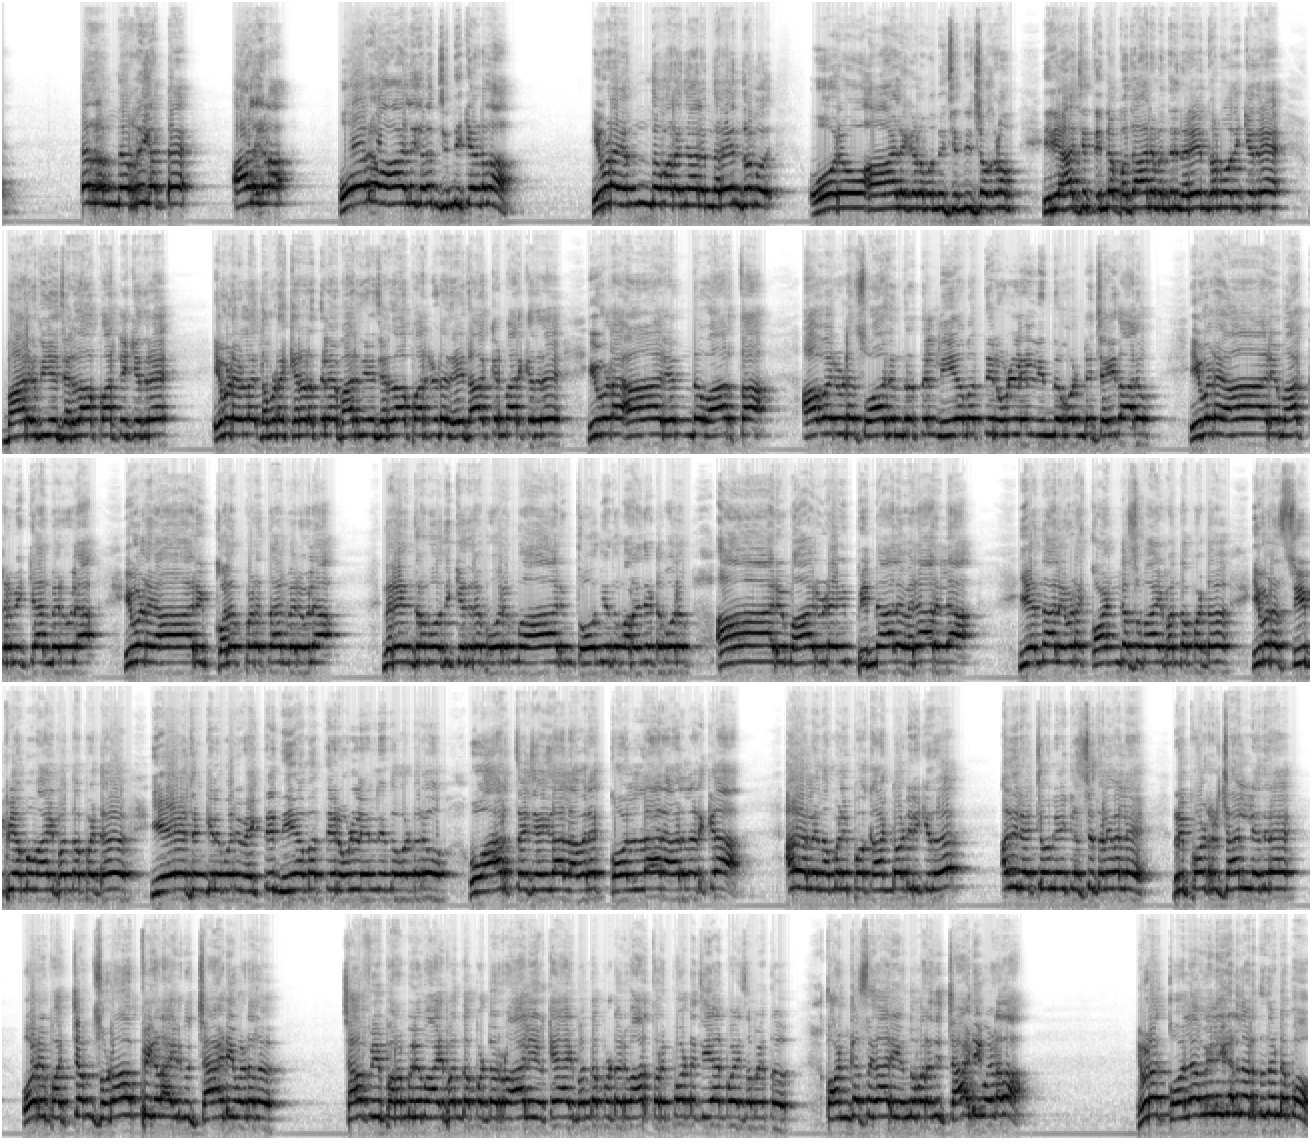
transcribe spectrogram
എന്നാൽ നെറികട്ടെ ആളുകളാ. ഓരോ ആളുകളും ചിന്തിക്കേണ്ടതാ. ഇവിടെ എന്ത് പറഞ്ഞാലും നരേന്ദ്രമോദി ഓരോ ആളുകളും ഒന്ന് ചിന്തിച്ചു നോക്കണം. ഈ രാജ്യത്തിന്റെ പ്രധാനമന്ത്രി നരേന്ദ്രമോദിക്കെതിരെ ഭാരതീയ ജനതാ പാർട്ടിക്കെതിരെ ഇവിടെയുള്ള നമ്മുടെ കേരളത്തിലെ ഭാരതീയ ജനതാ പാർട്ടിയുടെ നേതാക്കന്മാർക്കെതിരെ ഇവിടെ ആരെന്ത് വാർത്ത അവരുടെ സ്വാതന്ത്ര്യത്തിൽ നിയമത്തിനുള്ളിൽ നിന്നുകൊണ്ട് ചെയ്താലും ഇവിടെ ആരും ആക്രമിക്കാൻ വരൂല ഇവിടെ ആരും കൊലപ്പെടുത്താൻ വരൂല. നരേന്ദ്രമോദിക്കെതിരെ പോലും ആരും തോന്നിയത് പറഞ്ഞിട്ട് പോലും ആരും ആരുടെയും പിന്നാലെ വരാറില്ല. എന്നാൽ ഇവിടെ കോൺഗ്രസുമായി ബന്ധപ്പെട്ട് ഇവിടെ സി പി എമ്മുമായി ബന്ധപ്പെട്ട് ഏതെങ്കിലും ഒരു വ്യക്തി നിയമത്തിനുള്ളിൽ നിന്നുകൊണ്ടൊരു വാർത്ത ചെയ്താൽ അവരെ കൊല്ലാൻ ആളുകളെടുക്കുക അതല്ലേ നമ്മളിപ്പോ കണ്ടോണ്ടിരിക്കുന്നത്? അതിന് ഏറ്റവും ലേറ്റസ്റ്റ് തെളിവല്ലേ? റിപ്പോർട്ടർ ചാനലിനെതിരെ ഒരു പറ്റം സുഡാപ്പികളായിരുന്നു ചാടി വിടത് ഷാഫി പറമ്പിലുമായി ബന്ധപ്പെട്ട ഒരു റാലിയൊക്കെ ആയി ബന്ധപ്പെട്ട ഒരു വാർത്ത റിപ്പോർട്ട് ചെയ്യാൻ പോയ സമയത്ത് കോൺഗ്രസ്സുകാരി എന്ന് പറഞ്ഞ് ചാടി വിടതാ ഇവിടെ കൊലവിളികൾ നടത്തുന്നുണ്ട് ഇപ്പോ.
